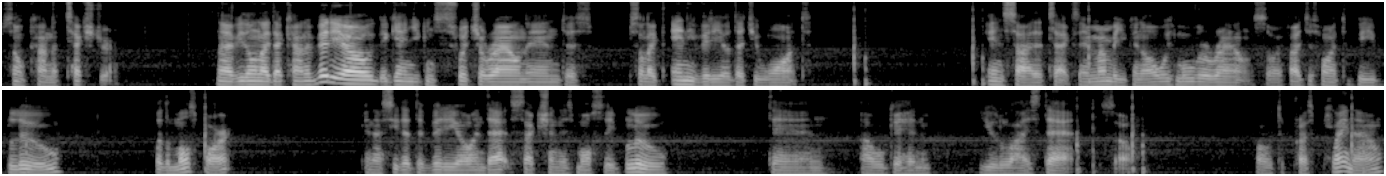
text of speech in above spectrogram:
some kind of texture. Now if you don't like that kind of video again you can switch around and just select any video that you want inside the text. And remember you can always move it around. So if I just want it to be blue for the most part and I see that the video in that section is mostly blue then I will go ahead and utilize that. So if I were to press play now,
